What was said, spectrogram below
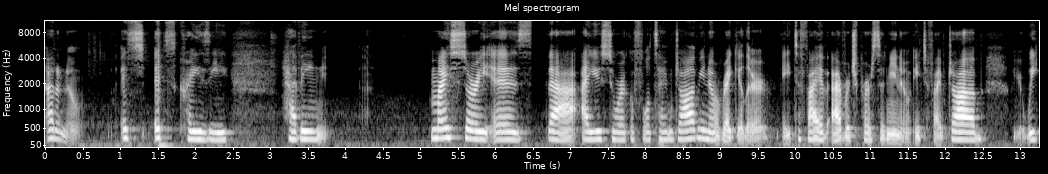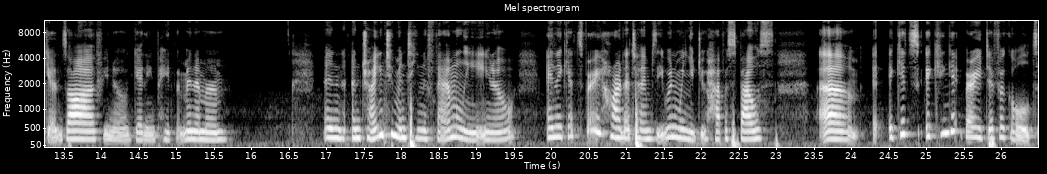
I don't know. It's it's crazy having my story is that I used to work a full time job, you know, a regular eight to five average person, you know, eight to five job, your weekends off, you know, getting paid the minimum and and trying to maintain a family you know? And it gets very hard at times even when you do have a spouse. Um it, it gets it can get very difficult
